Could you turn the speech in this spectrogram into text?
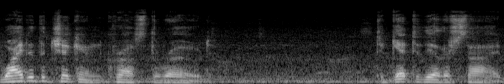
Why did the chicken cross the road? To get to the other side.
